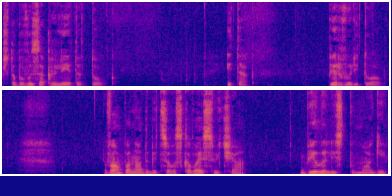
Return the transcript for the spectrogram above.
чтобы вы закрыли этот долг. Итак, первый ритуал. Вам понадобится восковая свеча, белый лист бумаги,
